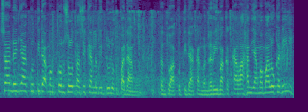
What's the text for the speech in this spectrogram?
Seandainya aku tidak mengkonsultasikan lebih dulu kepadamu, tentu aku tidak akan menerima kekalahan yang memalukan ini.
